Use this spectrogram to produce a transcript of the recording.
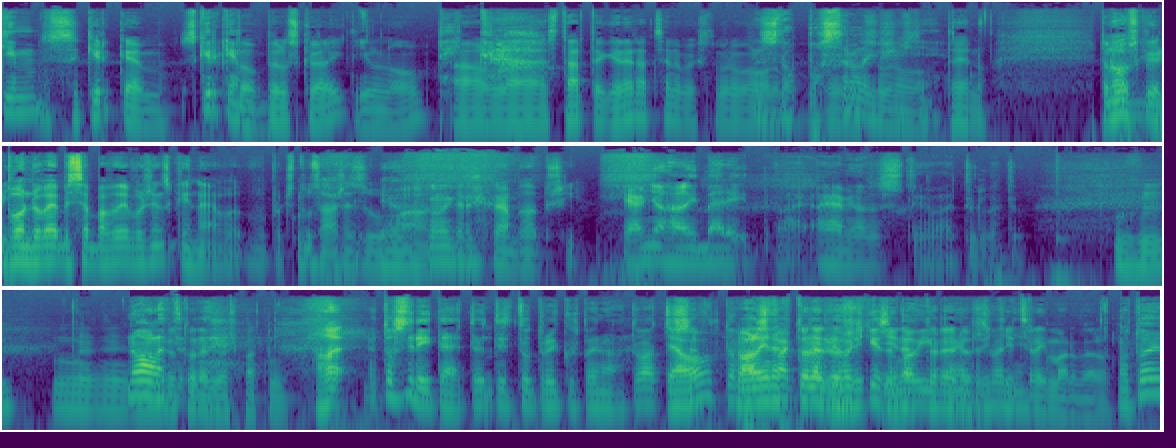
byl s Kirkem. S Kirkem. To byl skvělý díl, no. Ale Star Trek generace, nebo jak se to jmenovalo? To se to nebo- posrali všichni. To je jedno. To no, bylo skvělý. Bondové by se bavili o ženských, ne, o, o počtu zářezů Jo, a kolik- která, byla lepší. Já měl Halle Berry tyhle, a já měl zase ty vole, tuhle tu. Mhm. No, ale to neměl špatný. Ale To si dejte, to, ty, to trojku Spidermana. To, to, Jo, se, to no, ale vás jinak fakt to hoďky řiti, jinak zabaví to bezvadně. celý Marvel. No to je,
